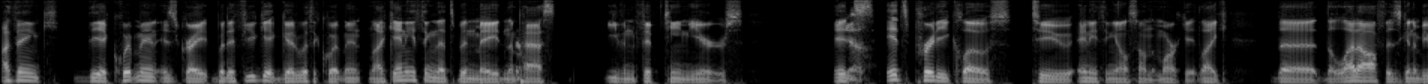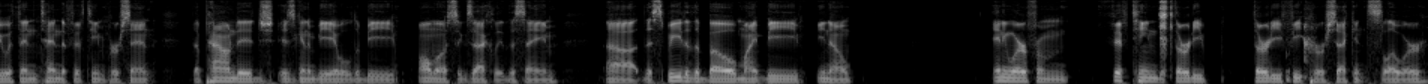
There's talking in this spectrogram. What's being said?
I think the equipment is great, but if you get good with equipment, like anything that's been made in the past even 15 years, it's it's pretty close to anything else on the market. Like the the let off is going to be within 10 to 15%. The poundage is going to be able to be almost exactly the same. Uh, the speed of the bow might be, you know, anywhere from 15 to 30 30 feet per second slower,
